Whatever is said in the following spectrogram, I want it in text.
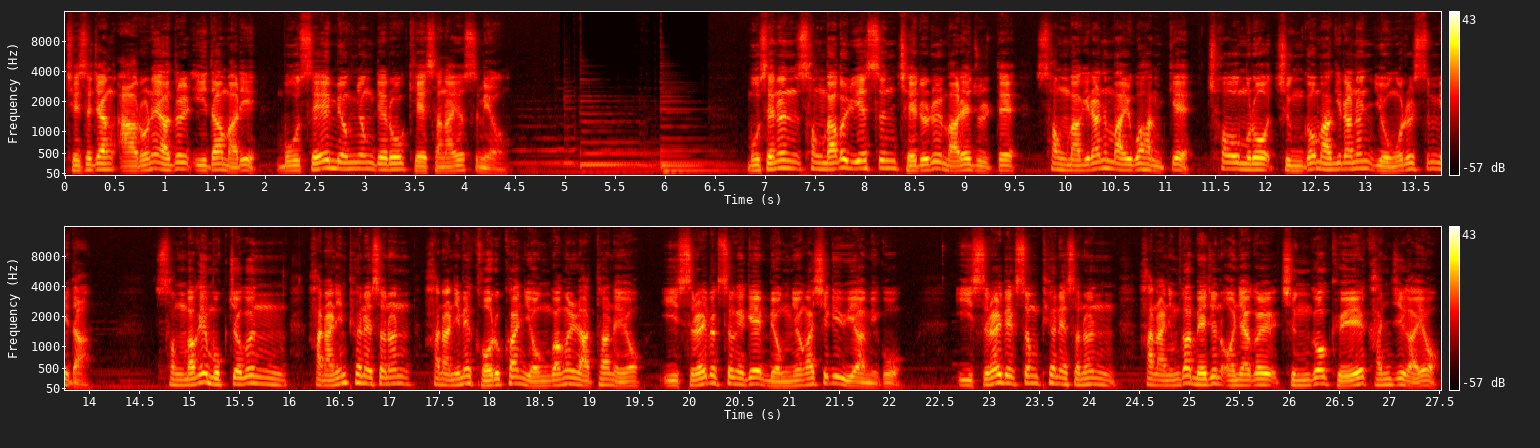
제사장 아론의 아들 이다말이 모세의 명령대로 계산하였으며 모세는 성막을 위해 쓴 재료를 말해줄 때 성막이라는 말과 함께 처음으로 증거막이라는 용어를 씁니다. 성막의 목적은 하나님 편에서는 하나님의 거룩한 영광을 나타내어 이스라엘 백성에게 명령하시기 위함이고 이스라엘 백성 편에서는 하나님과 맺은 언약을 증거 궤에 간직하여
